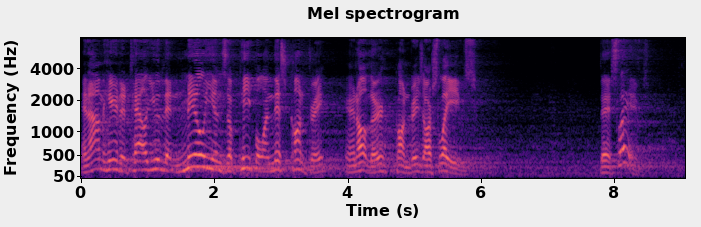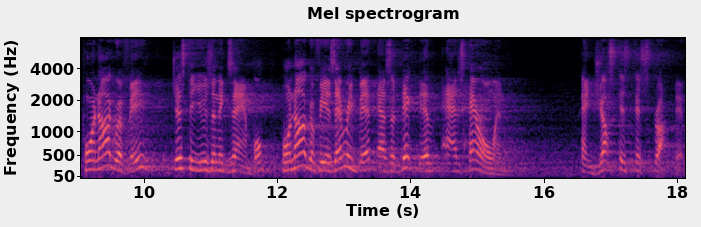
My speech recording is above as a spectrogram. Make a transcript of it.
And I'm here to tell you that millions of people in this country and other countries are slaves. They're slaves. Pornography, just to use an example, pornography is every bit as addictive as heroin and just as destructive.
